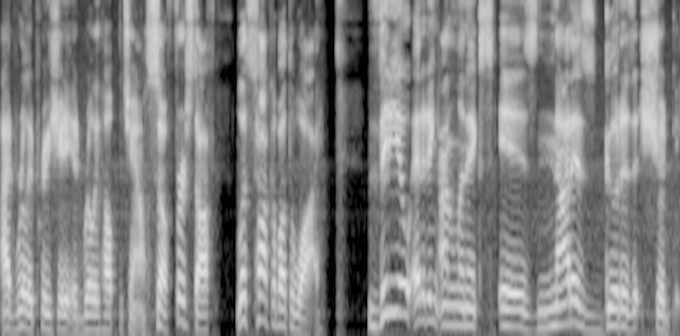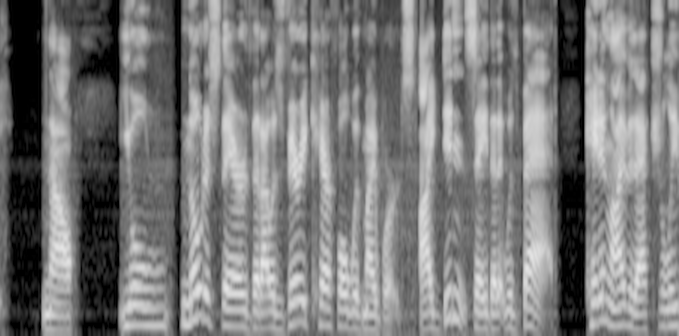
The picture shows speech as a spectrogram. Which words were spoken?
I'd really appreciate it. It'd really help the channel. So first off, let's talk about the why. Video editing on Linux is not as good as it should be. Now, you'll notice there that I was very careful with my words. I didn't say that it was bad. Kdenlive is actually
